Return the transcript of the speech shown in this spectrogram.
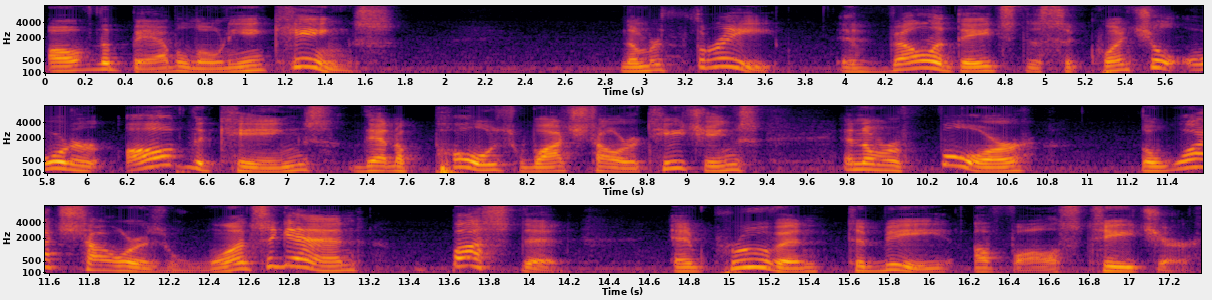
of the Babylonian kings. Number three, it validates the sequential order of the kings that oppose Watchtower teachings. And number four, the Watchtower is once again busted and proven to be a false teacher.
